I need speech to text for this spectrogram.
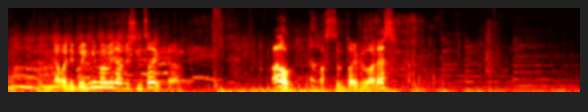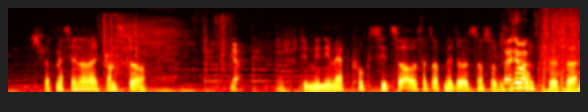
Hm, Aber die bringen immer wieder ein bisschen Zeug da. Oh, was zum Teufel war das? Glaube, wir sind noch nicht ganz da. Ja, Wenn ich auf die Minimap gucke, sieht so aus, als ob wir da jetzt noch so ein bisschen jemand. rumgeführt werden.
